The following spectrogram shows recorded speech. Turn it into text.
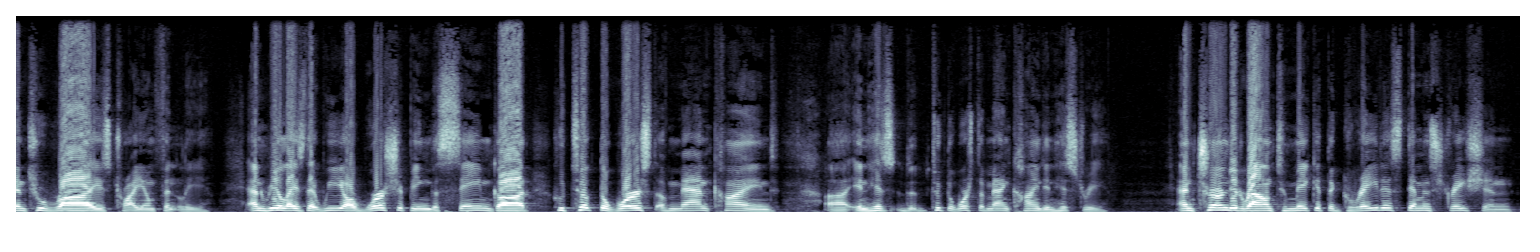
than to rise triumphantly and realize that we are worshiping the same God who took the worst of mankind uh, in his took the worst of mankind in history and turned it around to make it the greatest demonstration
